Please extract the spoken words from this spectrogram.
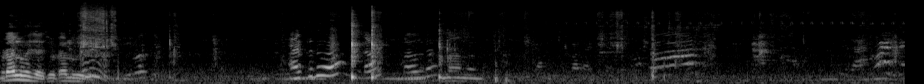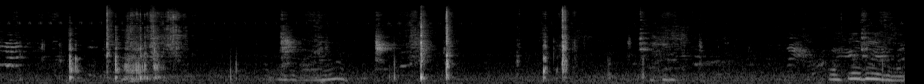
ওটা আলু হয়ে যাচ্ছে ওটা আলু হয়ে যাচ্ছে। না না। না।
